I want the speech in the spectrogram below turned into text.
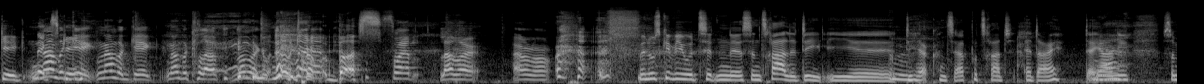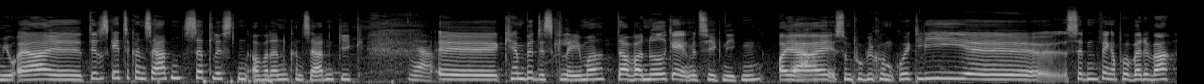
gig, next not gig. gig. Not a gig, not a club, not a club. not a club, bus. Sweat, leather. I don't know. Men nu skal vi jo til den uh, centrale del i uh, mm. det her koncertportræt af dig, Dajani, ja. som jo er uh, det, der skete til koncerten, setlisten og hvordan koncerten gik. Ja. Uh, kæmpe disclaimer, der var noget galt med teknikken, og jeg ja. som publikum kunne ikke lige uh, sætte en finger på, hvad det var.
